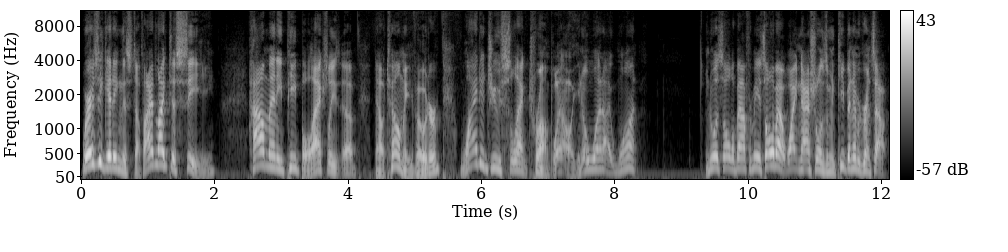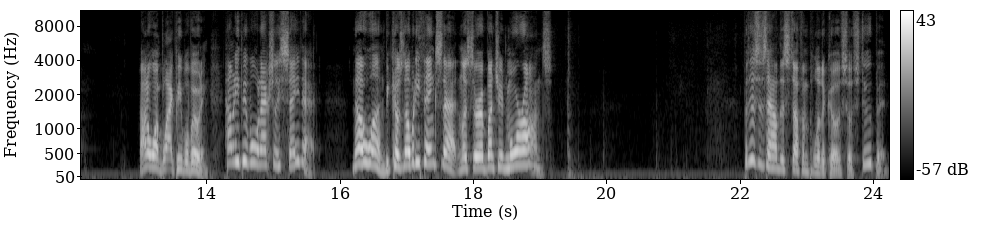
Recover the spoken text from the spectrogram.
Where is he getting this stuff? I'd like to see how many people actually. Uh, now, tell me, voter, why did you select Trump? Well, you know what I want? You know what it's all about for me? It's all about white nationalism and keeping immigrants out. I don't want black people voting. How many people would actually say that? No one, because nobody thinks that unless they're a bunch of morons. But this is how this stuff in Politico is so stupid.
